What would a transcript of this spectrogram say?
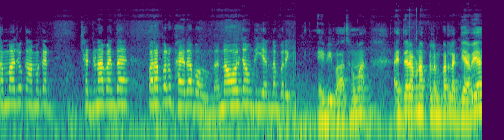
ਕੰਮਾਂ 'ਚੋਂ ਕੰਮ ਕੱਢ- ਛੱਡਣਾ ਪੈਂਦਾ ਹੈ, ਪਰ ਆਪਾਂ ਨੂੰ ਫਾਇਦਾ ਬਹੁਤ ਹੁੰਦਾ ਨੌਲੇਜ ਆਉਂਦੀ ਹੈ ਨੰਬਰ 1 ਇਹ ਵੀ ਬਾਥਰੂਮ ਆ ਇੱਧਰ ਆਪਣਾ ਪਲੰਬਰ ਲੱਗਿਆ ਹੋਇਆ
